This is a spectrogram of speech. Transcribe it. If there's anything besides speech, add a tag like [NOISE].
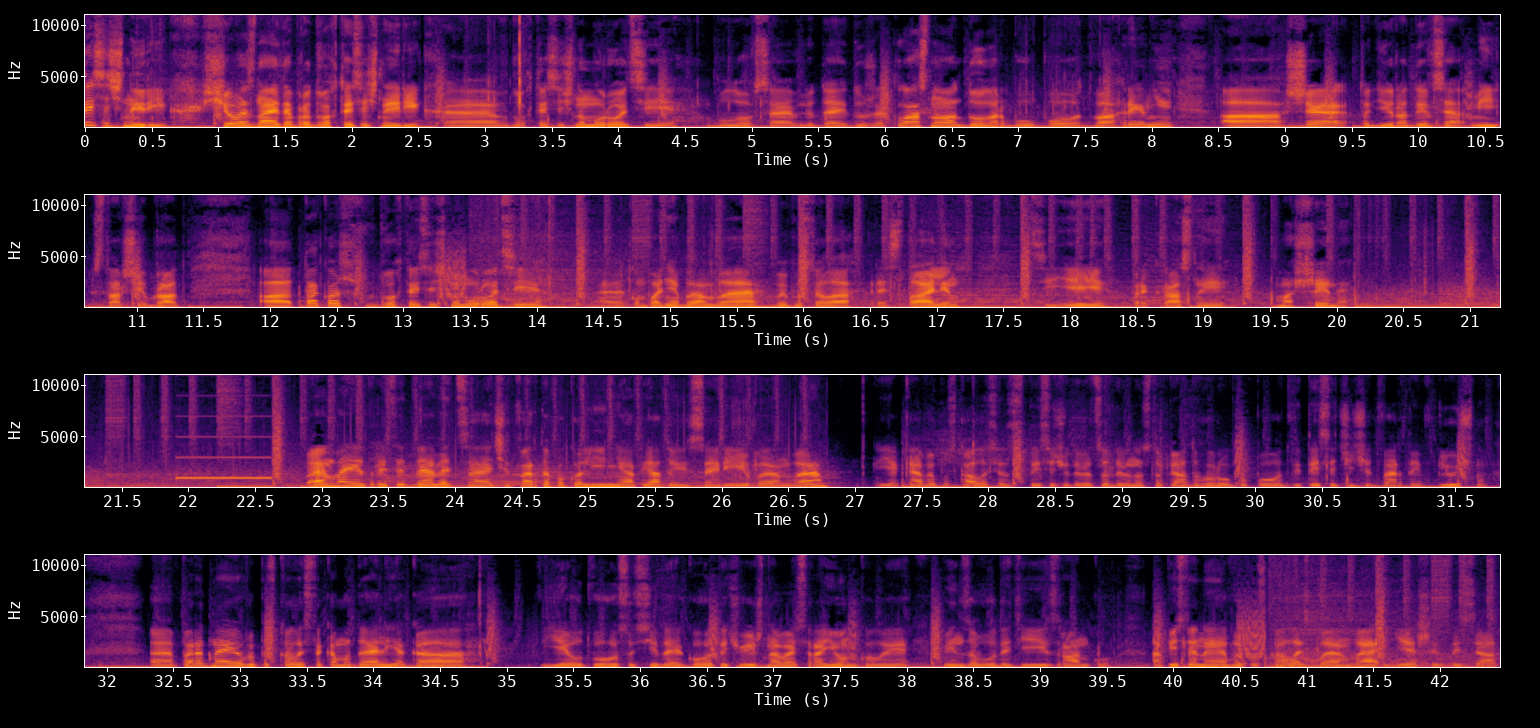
2000 рік. Що ви знаєте про 2000 рік? Е, В 2000 році було все в людей дуже класно. Долар був по 2 гривні. А ще тоді родився мій старший брат. А також в 2000 році е, компанія BMW випустила рестайлінг цієї прекрасної машини. BMW E39 це четверте покоління п'ятої серії BMW, яке випускалося з 1995 року по 2004 включно. Е, Перед нею випускалась така модель, яка є у твого сусіда, якого ти чуєш на весь район, коли він заводить її зранку. А після неї випускалась BMW E60,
